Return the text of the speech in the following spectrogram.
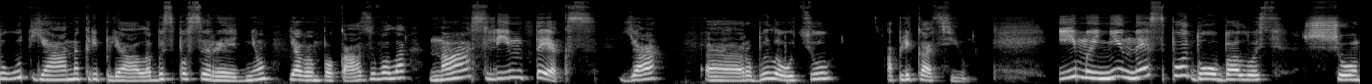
Тут я накріпляла безпосередньо, я вам показувала, на Slimtex. Я е, робила оцю аплікацію. І мені не сподобалось, що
